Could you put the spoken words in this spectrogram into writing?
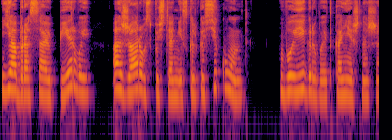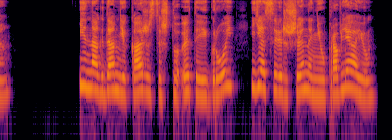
Я бросаю первый, а Жаров спустя несколько секунд. Выигрывает, конечно же. Иногда мне кажется, что этой игрой я совершенно не управляю.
